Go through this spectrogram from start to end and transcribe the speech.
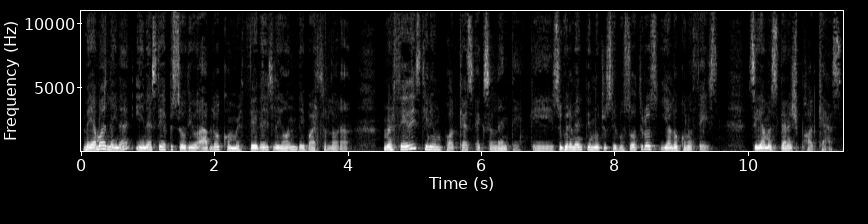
Me llamo Elena y en este episodio hablo con Mercedes León de Barcelona. Mercedes tiene un podcast excelente que seguramente muchos de vosotros ya lo conocéis. Se llama Spanish Podcast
